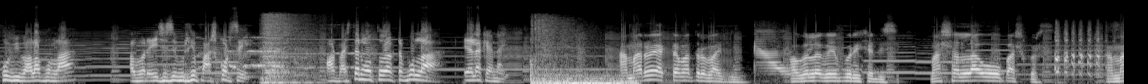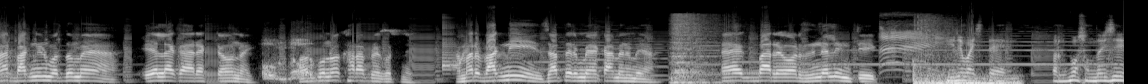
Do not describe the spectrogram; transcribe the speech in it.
খুবই ভালো পোলা। আবার এইচএসসি পরীক্ষা পাশ করছে। আর বাইশটার মতো একটা পোলা এলাকায় নাই। আমারও একটা মাত্র বাগনি। অগলগে পরীক্ষা দিছি। মার্শাল্লাহ ও পাশ করছে। আমার বাগনির মতো মেয়া এলাকার একটাও নাই। ওর কোনো খারাপ রেকর্ড নেই। আমার বাগনি জাতের মেয়া কামের মেয়া। একবারে অরিজিনাল ইনটেক কিরে বাইশতে তোর কি পছন্দ হয়েছে?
